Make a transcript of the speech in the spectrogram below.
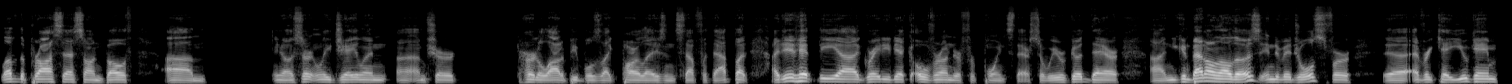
love the process on both. Um, you know, certainly Jalen, uh, I'm sure hurt a lot of people's like parlays and stuff with that. But I did hit the uh, Grady Dick over under for points there, so we were good there. Uh, and you can bet on all those individuals for uh, every KU game.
